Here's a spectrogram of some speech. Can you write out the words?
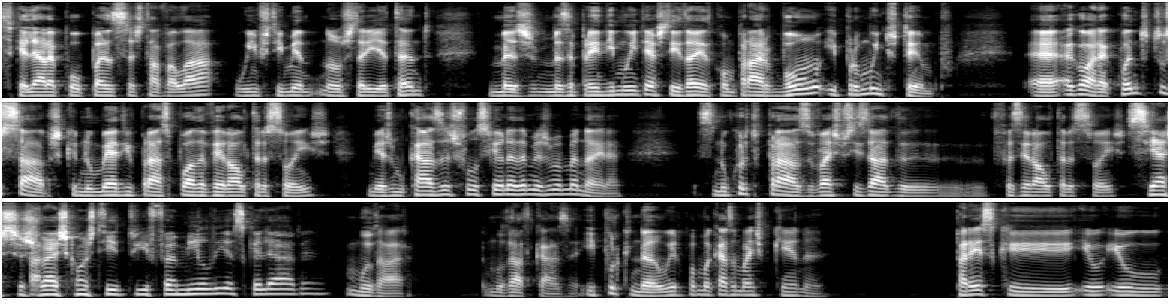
se calhar a poupança estava lá, o investimento não estaria tanto, mas, mas aprendi muito esta ideia de comprar bom e por muito tempo. Uh, agora, quando tu sabes que no médio prazo pode haver alterações, mesmo casas funciona da mesma maneira. Se no curto prazo vais precisar de, de fazer alterações. Se achas que ah, vais constituir família, se calhar. Mudar. Mudar de casa. E por que não ir para uma casa mais pequena? Parece que eu, eu,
